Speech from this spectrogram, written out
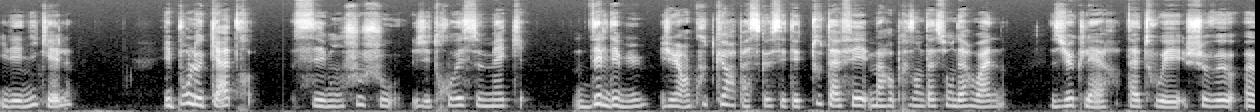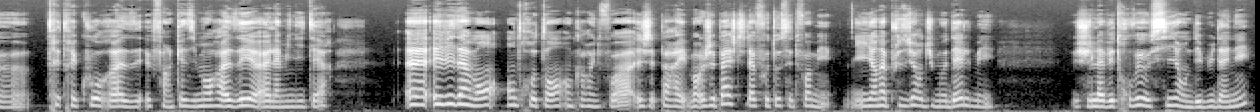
il est nickel. Et pour le 4, c'est mon chouchou. J'ai trouvé ce mec dès le début. J'ai eu un coup de cœur parce que c'était tout à fait ma représentation d'Erwan. Yeux clairs, tatoués, cheveux euh, très très courts, rasés, enfin quasiment rasés à la militaire. Euh, évidemment, entre temps, encore une fois, j'ai pareil. Bon, j'ai pas acheté la photo cette fois, mais il y en a plusieurs du modèle, mais je l'avais trouvé aussi en début d'année,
